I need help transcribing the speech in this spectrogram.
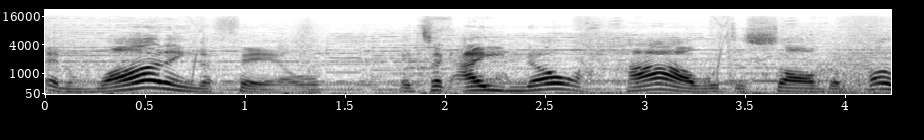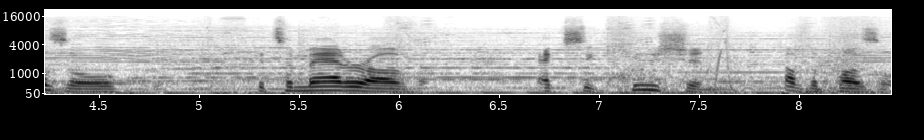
and, and wanting to fail. It's like I know how to solve the puzzle. It's a matter of execution of the puzzle.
